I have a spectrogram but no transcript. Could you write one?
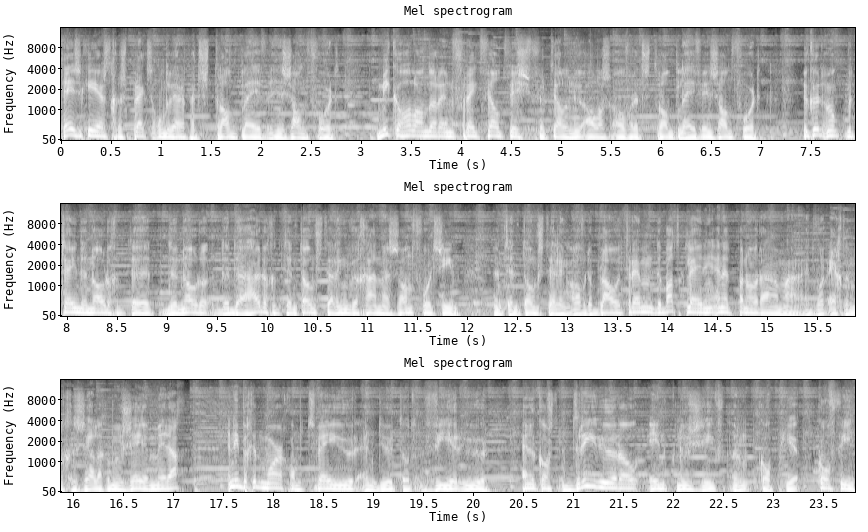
Deze keer is het gespreksonderwerp het strandleven in Zandvoort. Mieke Hollander en Freek Veldwisch vertellen nu alles over het strandleven in Zandvoort. U kunt ook meteen de, nodige, de, de, de huidige tentoonstelling We gaan naar Zandvoort zien. Een tentoonstelling over de blauwe tram, de badkleding en het panorama. Het wordt echt een gezellige museummiddag. En die begint morgen om 2 uur en duurt tot 4 uur. En het kost 3 euro inclusief een kopje koffie.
